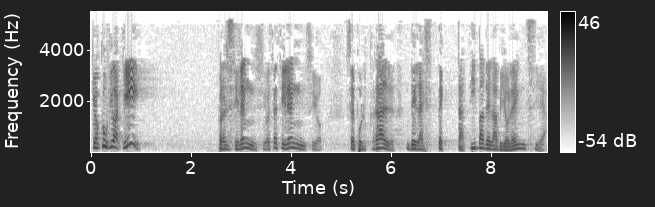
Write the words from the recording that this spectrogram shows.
¿Qué ocurrió aquí? Pero el silencio, ese silencio, sepulcral de la expectativa de la violencia.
